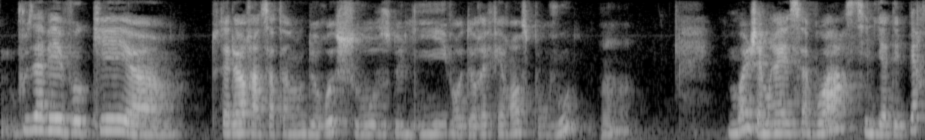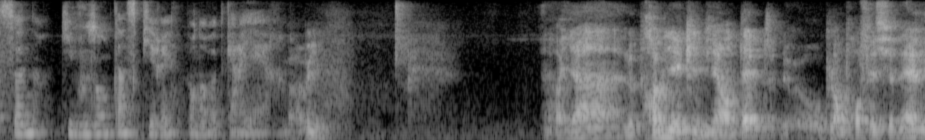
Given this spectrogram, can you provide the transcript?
Vous avez évoqué euh, tout à l'heure un certain nombre de ressources, de livres, de références pour vous. Mhm. Moi, j'aimerais savoir s'il y a des personnes qui vous ont inspiré pendant votre carrière. Bah oui. Alors, il y a le premier qui me vient en tête au plan professionnel,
